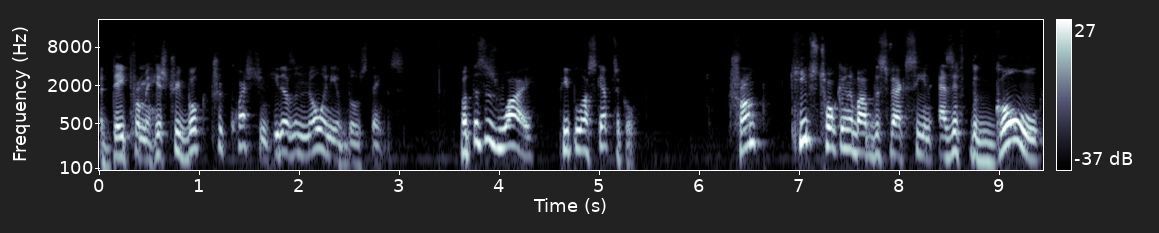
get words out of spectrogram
A date from a history book? Trick question. He doesn't know any of those things. But this is why people are skeptical. Trump keeps talking about this vaccine as if the goal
